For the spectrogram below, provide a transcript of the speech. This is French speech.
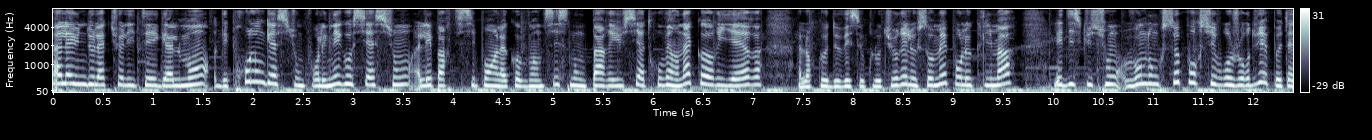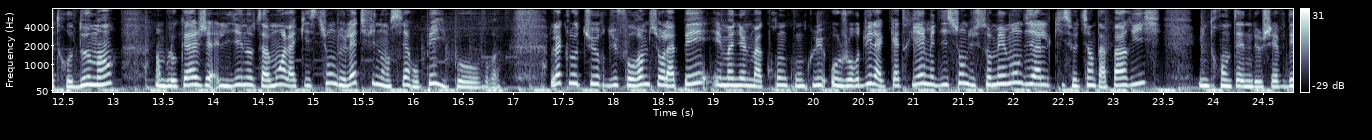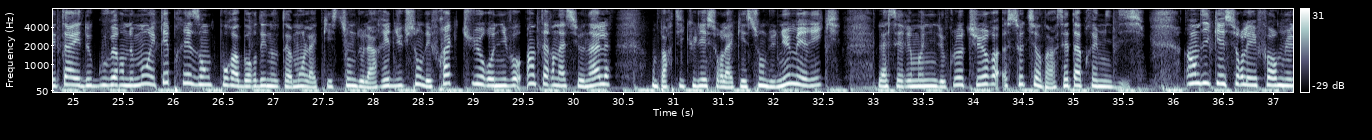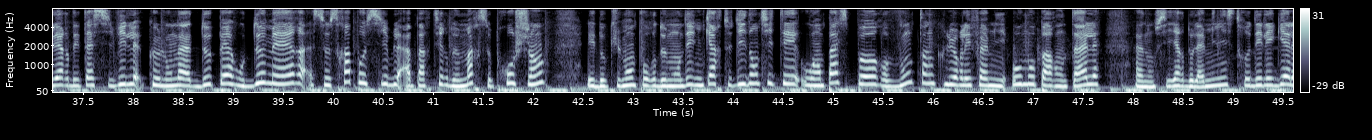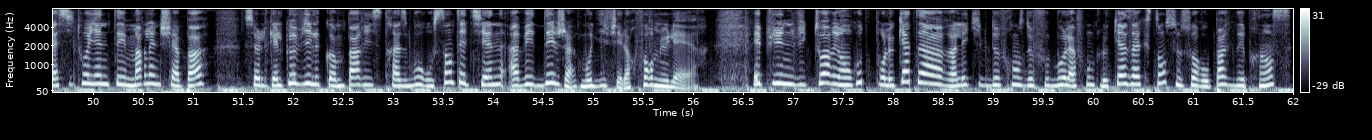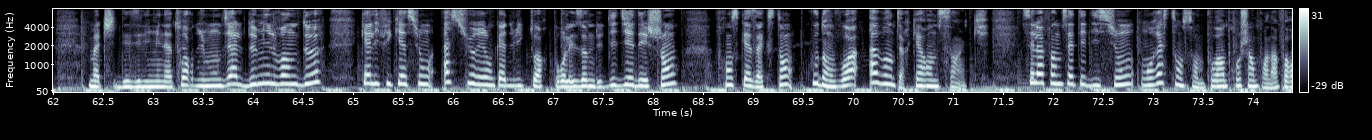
À la une de l'actualité également, des prolongations pour les négociations. Les participants à la COP26 n'ont pas réussi à trouver un accord hier, alors que devait se clôturer le sommet pour le climat. Les discussions vont donc se poursuivre aujourd'hui et peut-être demain. Un blocage lié notamment à la question de l'aide financière aux pays pauvres. La clôture du Forum sur la paix, Emmanuel Macron conclut aujourd'hui la quatrième édition du sommet mondial qui se tient à Paris. Une trentaine de chefs d'État et de gouvernement étaient présents pour aborder notamment la question de la réduction des fractures au niveau international, en particulier sur la question du numérique. La cérémonie de clôture se tiendra cet après-midi. Indiqué sur les formulaires d'état civil que l'on a deux pères ou deux mères, ce sera possible à partir de mars prochain. Les documents pour demander une carte d'identité ou un passeport vont inclure les familles homoparentales, annoncé hier de la ministre déléguée à la citoyenneté Marlène Schiappa. Seules quelques villes comme Paris, Strasbourg ou Saint-Étienne avaient déjà modifié leur formulaire. Et puis une victoire est en route pour le Qatar. L'équipe de France de football affronte le Kazakhstan ce soir au Parc des Princes. Match des éliminatoires du Mondial 2022. Qualification assurée en cas de victoire pour les hommes de Didier Deschamps. France-Kazakhstan, coup d'envoi à 20h45. C'est la fin de cette édition. On reste ensemble pour un prochain point d'information.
